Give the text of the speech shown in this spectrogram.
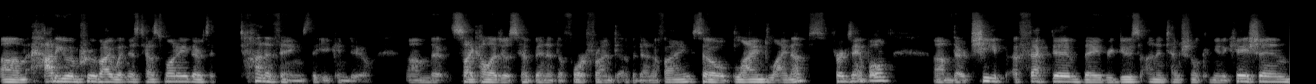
Um, how do you improve eyewitness testimony? There's a ton of things that you can do. um, that psychologists have been at the forefront of identifying. So blind lineups, for example, um, they're cheap, effective, they reduce unintentional communication,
